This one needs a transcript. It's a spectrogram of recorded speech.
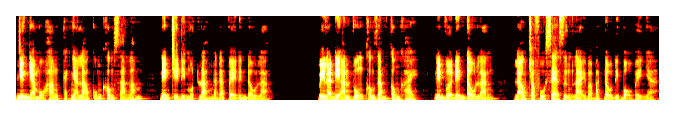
nhưng nhà mụ hằng cách nhà lão cũng không xa lắm, nên chỉ đi một loáng là đã về đến đầu làng. Vì là đi ăn vụng không dám công khai, nên vừa đến đầu làng, Lão cho phu xe dừng lại và bắt đầu đi bộ về nhà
